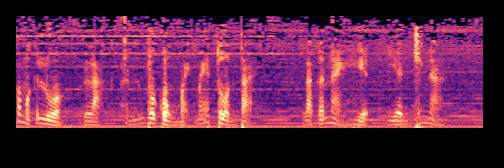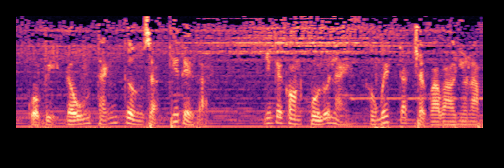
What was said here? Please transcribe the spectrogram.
có một cái luồng lạc ấn vô cùng mạnh mẽ tồn tại. Lạc ấn này hiện nhiên chính là của vị đấu thánh cường giả kia để lại. Những cái con khối lỗi này không biết đã trải qua bao nhiêu năm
